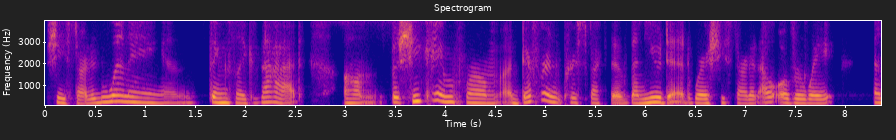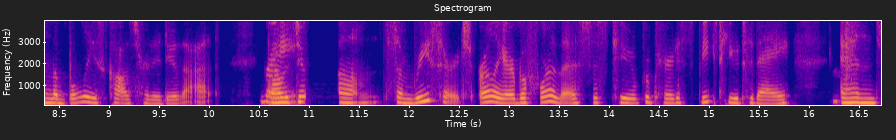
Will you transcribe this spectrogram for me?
she started winning and things like that. Um, but she came from a different perspective than you did, where she started out overweight and the bullies caused her to do that. Right. I was doing um, some research earlier before this just to prepare to speak to you today. And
